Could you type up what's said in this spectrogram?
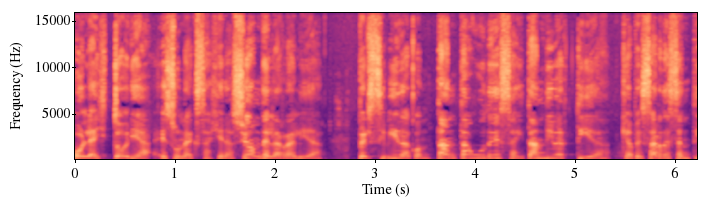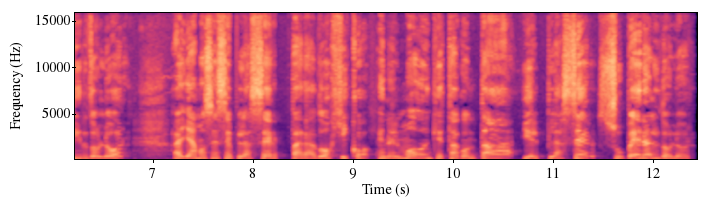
O la historia es una exageración de la realidad, percibida con tanta agudeza y tan divertida que a pesar de sentir dolor, hallamos ese placer paradójico en el modo en que está contada y el placer supera el dolor.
